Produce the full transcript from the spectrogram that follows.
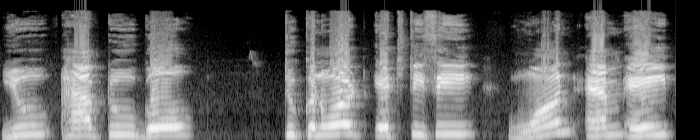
you have to go to convert HTC One M8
